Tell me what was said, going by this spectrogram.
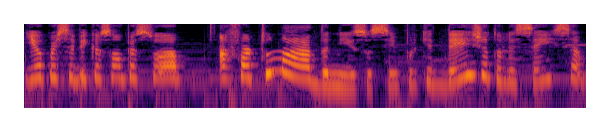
E eu percebi que eu sou uma pessoa afortunada nisso, assim, porque desde a adolescência,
